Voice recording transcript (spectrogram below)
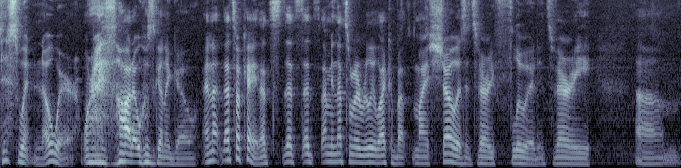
this went nowhere where I thought it was gonna go, and that, that's okay. That's that's that's. I mean, that's what I really like about my show is it's very fluid. It's very, um,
